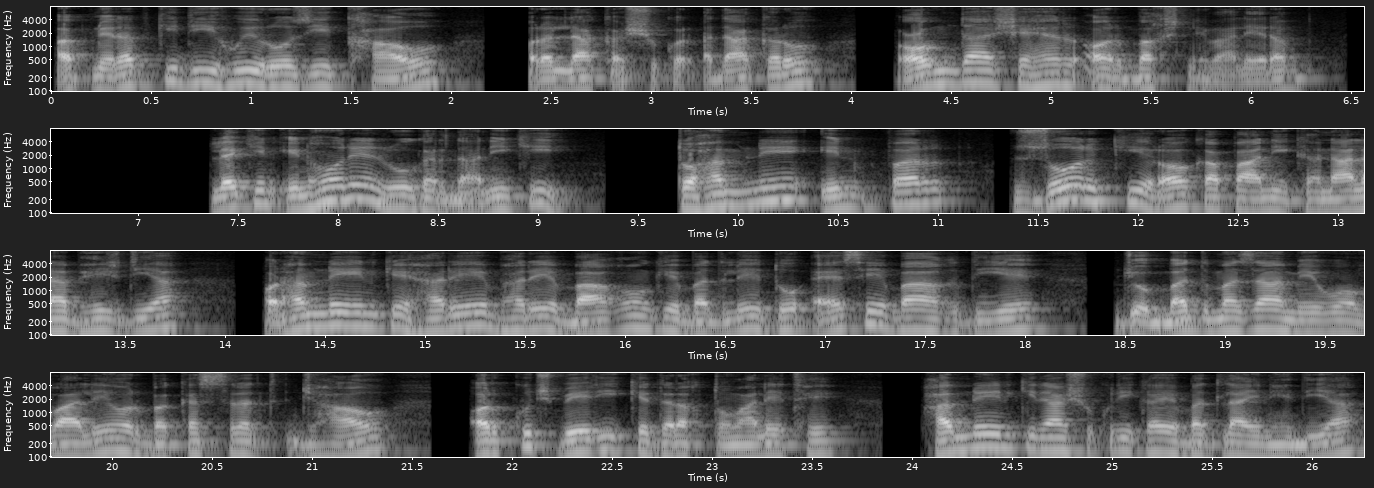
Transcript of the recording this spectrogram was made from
اپنے رب کی دی ہوئی روزی کھاؤ اور اللہ کا شکر ادا کرو، عمدہ شہر اور بخشنے والے رب۔ لیکن انہوں نے روگردانی کی تو ہم نے ان پر زور کی رو کا پانی کا نالا بھیج دیا۔ اور ہم نے ان کے ہرے بھرے باغوں کے بدلے دو ایسے باغ دیے جو بد مزہ میووں والے اور بکثرت جھاؤ اور کچھ بیری کے درختوں والے تھے۔ ہم نے ان کی ناشکری کا یہ بدلہ انہیں دیا۔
